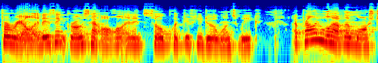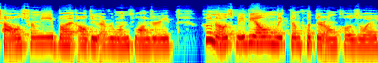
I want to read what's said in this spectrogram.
For real, it isn't gross at all and it's so quick if you do it once a week. I probably will have them wash towels for me, but I'll do everyone's laundry. Who knows, maybe I will make them put their own clothes away.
